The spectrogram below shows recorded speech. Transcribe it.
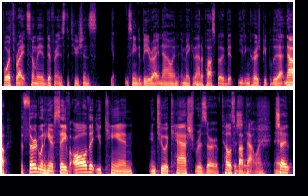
forthright so many of the different institutions Yep. seem to be right now, and, and making that a possibility. But you'd encourage people to do that. Now, the third one here: save all that you can into a cash reserve. Tell us about that one. Yeah. So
